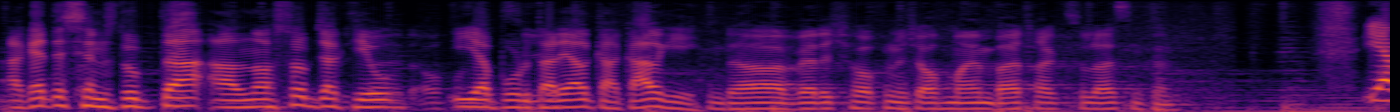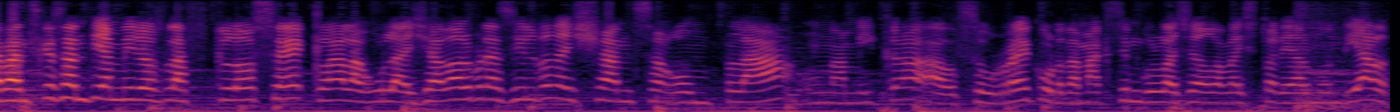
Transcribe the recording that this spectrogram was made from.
Aquest és, sens dubte, el nostre objectiu i aportaré el que calgui. Da werde ich hoffentlich auch meinen Beitrag zu leisten können. I abans que sentíem Miroslav Klose, clar, la golejada del Brasil va deixar en segon pla una mica el seu rècord de màxim golejador de la història del Mundial.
